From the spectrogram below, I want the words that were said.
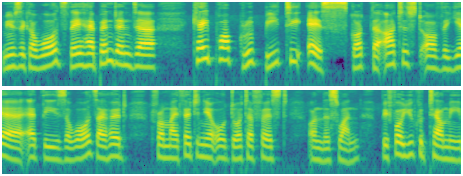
Music Awards, they happened, and uh, K pop group BTS got the Artist of the Year at these awards. I heard from my 13 year old daughter first on this one before you could tell me,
